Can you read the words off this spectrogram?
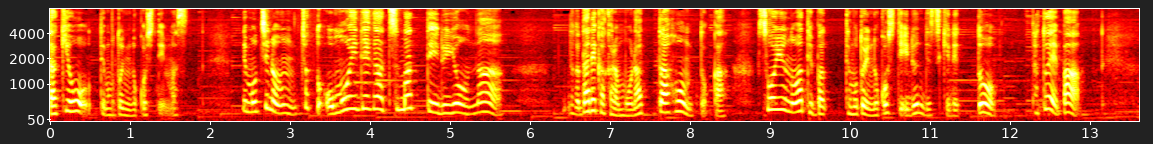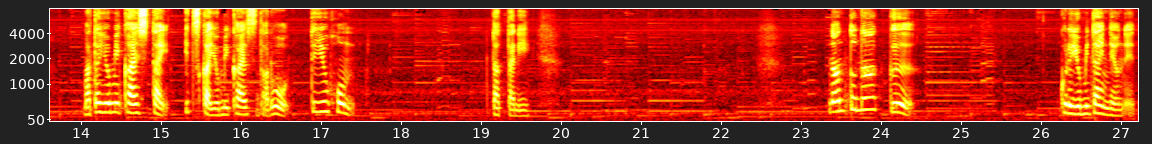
だけを手元に残しています。でもちろんちょっと思い出が詰まっているようななんか誰かからもらった本とかそういうのは手手元に残しているんですけれど例えばまた読み返したいいつか読み返すだろうっていう本だったりなんとなくこれ読みたいんだよね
